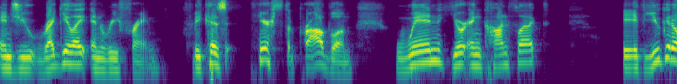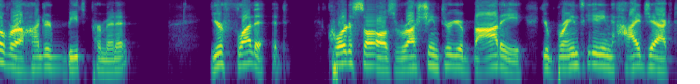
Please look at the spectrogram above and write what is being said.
and you regulate and reframe. Because here's the problem when you're in conflict, if you get over 100 beats per minute, you're flooded. Cortisol is rushing through your body. Your brain's getting hijacked.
